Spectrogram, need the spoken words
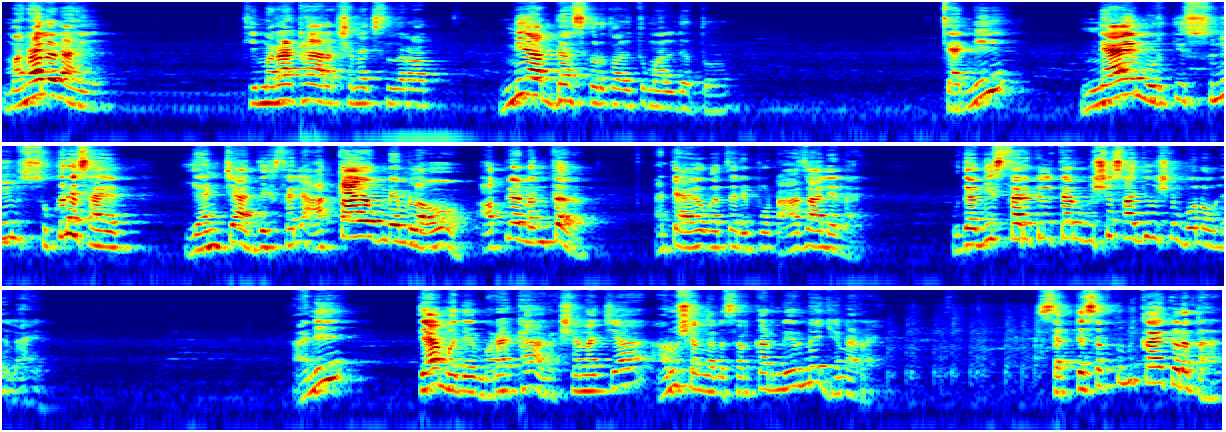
म्हणालं नाही की मराठा आरक्षणाच्या संदर्भात मी अभ्यास करतो आणि तुम्हाला देतो. त्यांनी न्यायमूर्ती सुनील सुकरे साहेब यांच्या अध्यक्षतेखाली आता आयोग नेमला हो आपल्यानंतर आणि त्या आयोगाचा रिपोर्ट आज आलेला आहे. उद्या वीस तारखेला त्यावर विशेष अधिवेशन बोलवलेलं आहे. आणि त्यामध्ये मराठा आरक्षणाच्या अनुषंगानं सरकार निर्णय घेणार आहे. सत्य सर तुम्ही काय करत आहात?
